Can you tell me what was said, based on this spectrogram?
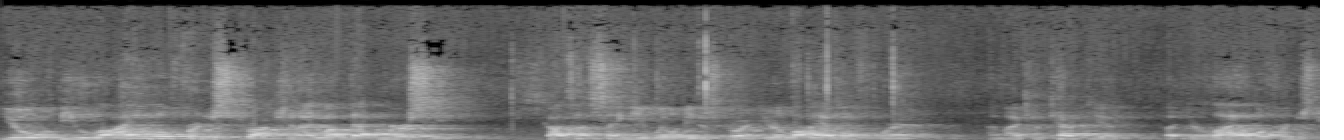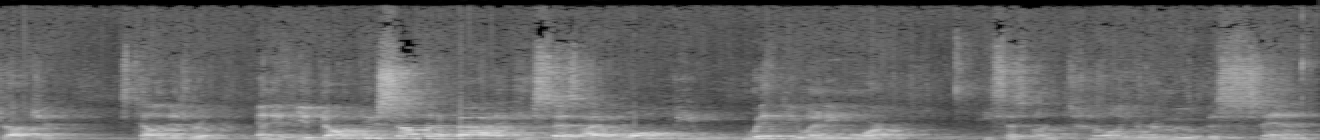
You'll be liable for destruction. I love that mercy. God's not saying you will be destroyed. You're liable for it. I might protect you, but you're liable for destruction. He's telling Israel. And if you don't do something about it, he says, I won't be with you anymore. He says, until you remove the sin,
